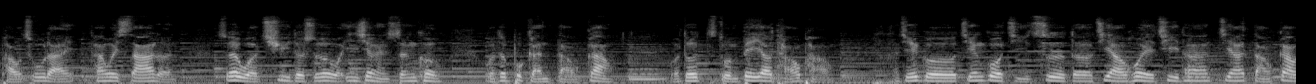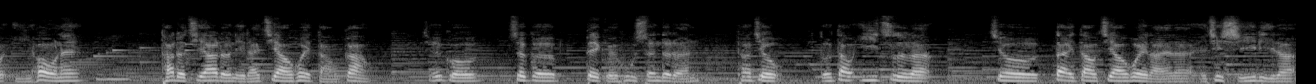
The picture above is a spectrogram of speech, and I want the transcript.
跑出来他会杀人，所以我去的时候我印象很深刻，我都不敢祷告，我都准备要逃跑，结果经过几次的教会去他家祷告以后呢，他的家人也来教会祷告，结果这个被鬼附身的人，他就得到医治了，就带到教会来了，也去洗礼了。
